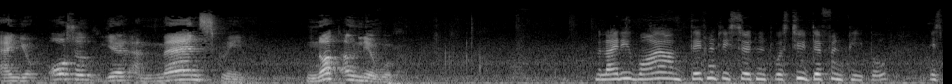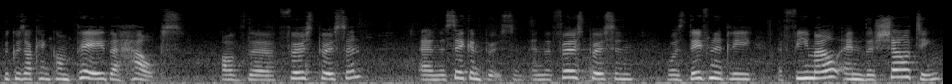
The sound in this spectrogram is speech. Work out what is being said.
and you also hear a man screaming, not only a woman. Milady, why I'm definitely certain it was two different people is because I can compare the helps of the first person and the second person. And the first person was definitely a female, and the shouting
